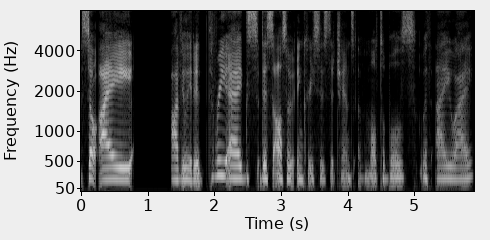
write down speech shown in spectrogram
So I ovulated three eggs. This also increases the chance of multiples with IUI.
